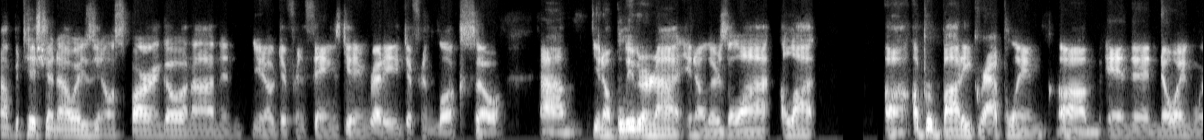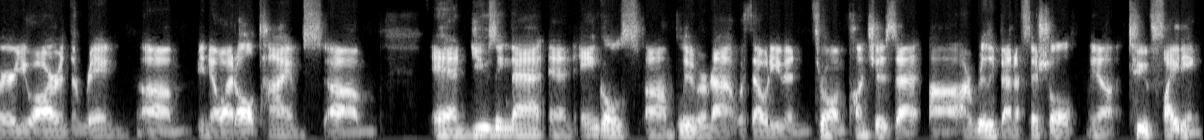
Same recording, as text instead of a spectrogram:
competition, always you know, sparring going on, and you know, different things, getting ready, different looks. So, um, you know, believe it or not, you know, there's a lot, a lot uh, upper body grappling, um, and then knowing where you are in the ring, um, you know, at all times. Um, and using that and angles, um, believe it or not, without even throwing punches that uh, are really beneficial, you know, to fighting,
